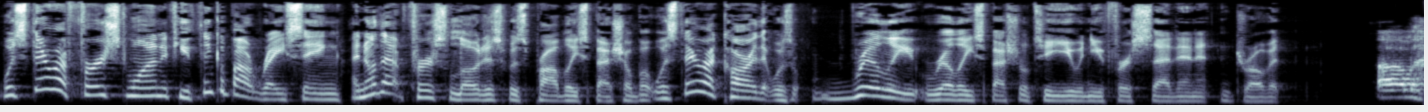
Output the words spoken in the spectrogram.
was there a first one? If you think about racing, I know that first Lotus was probably special, but was there a car that was really, really special to you when you first sat in it and drove it? Um,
